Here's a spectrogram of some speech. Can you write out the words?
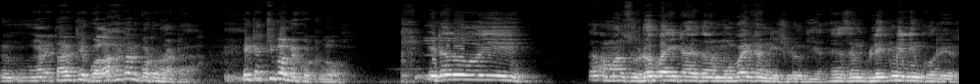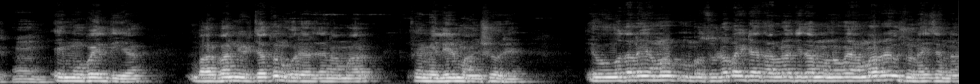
মানে তার যে গলা কাটার ঘটনাটা এটা কীভাবে ঘটলো? এটা তো ওই আমার ছোট ভাইটা তার মোবাইলটা নিছিল গিয়া হ্যাঁ যেন ব্ল্যাকমেলিং করে। এই মোবাইল দিয়া বারবার নির্যাতন করে আর যেন আমার ফ্যামিলির মানুষরে। তো তাহলে আমার ছোট ভাইটা তার লগে কিতাব মনে হয় আমারও শোনাইছে না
